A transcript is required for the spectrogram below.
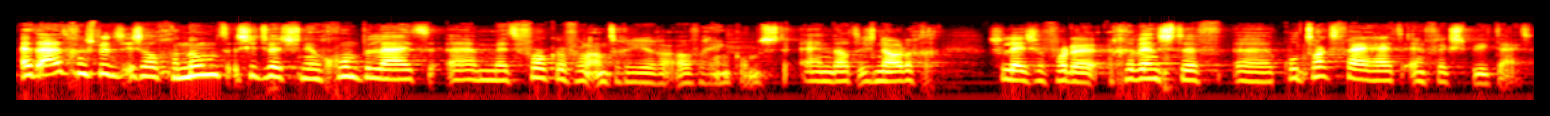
het uitgangspunt is al genoemd: situationeel grondbeleid uh, met voorkeur van anterieure overeenkomsten. En dat is nodig, zo lezen voor de gewenste contractvrijheid en flexibiliteit.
